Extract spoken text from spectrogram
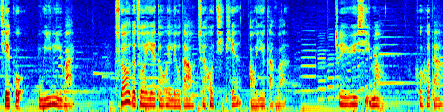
结果。无一例外，所有的作业都会留到最后几天熬夜赶完。至于预习嘛，呵呵哒。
